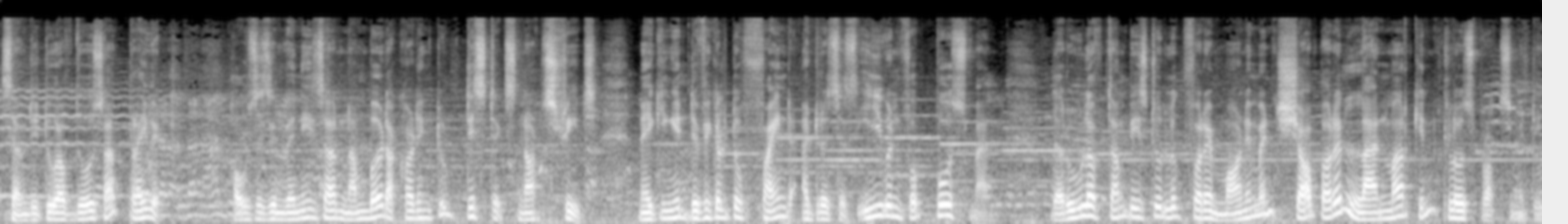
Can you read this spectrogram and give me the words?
72 of those are private. Houses in Venice are numbered according to districts, not streets, making it difficult to find addresses, even for postman. The rule of thumb is to look for a monument, shop, or a landmark in close proximity.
